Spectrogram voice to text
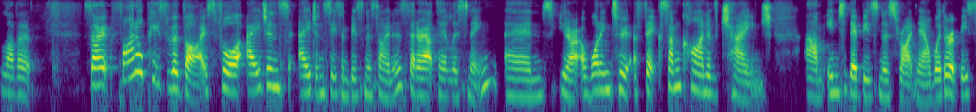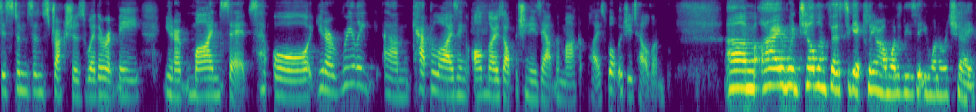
Love it. So, final piece of advice for agents, agencies, and business owners that are out there listening and you know are wanting to affect some kind of change um, into their business right now, whether it be systems and structures, whether it be, you know, mindsets or, you know, really um, capitalizing on those opportunities out in the marketplace, what would you tell them? Um, I would tell them first to get clear on what it is that you want to achieve.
